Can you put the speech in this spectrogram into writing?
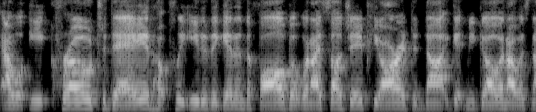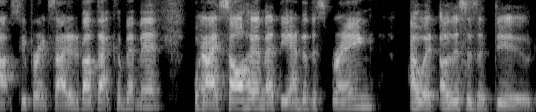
I will eat crow today and hopefully eat it again in the fall. But when I saw JPR, it did not get me going. I was not super excited about that commitment. When I saw him at the end of the spring, I would, oh, this is a dude,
